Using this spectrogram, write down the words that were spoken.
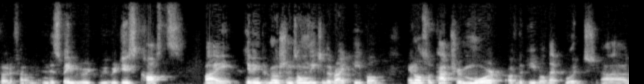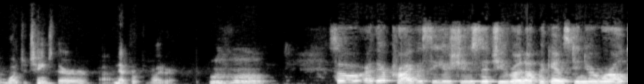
Vodafone. And this way we, re- we reduce costs by giving promotions only to the right people and also capture more of the people that would uh, want to change their uh, network provider. Mm-hmm. So, are there privacy issues that you run up against in your world?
